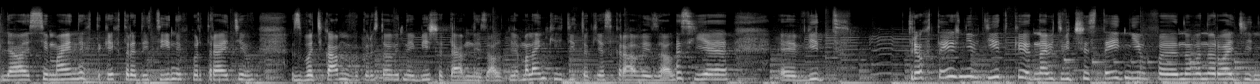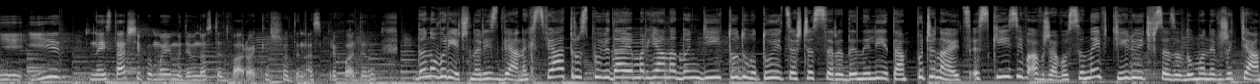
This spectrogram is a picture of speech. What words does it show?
Для сімейних таких традиційних портретів з батьками використовують найбільше темний зал. Для маленьких діток яскравий зал. У нас є е, від трьох тижнів дітки, навіть від шести днів е, новонароджені, і найстарші, по-моєму, 92 роки, що до нас приходили. До новорічно-різдвяних свят, розповідає Мар'яна Дондій, тут готуються ще з середини літа. Починають з ескізів, а вже восени втілюють все задумане в життя.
